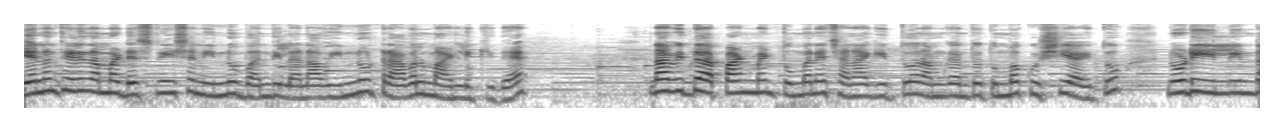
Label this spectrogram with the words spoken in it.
ಏನಂತ ಹೇಳಿ ನಮ್ಮ ಡೆಸ್ಟಿನೇಷನ್ ಇನ್ನೂ ಬಂದಿಲ್ಲ. ನಾವು ಇನ್ನೂ ಟ್ರಾವೆಲ್ ಮಾಡಲಿಕ್ಕಿದೆ. ನಾವಿದ್ದ ಅಪಾರ್ಟ್ಮೆಂಟ್ ತುಂಬಾ ಚೆನ್ನಾಗಿತ್ತು, ನಮಗಂತೂ ತುಂಬ ಖುಷಿ ಆಯಿತು. ನೋಡಿ, ಇಲ್ಲಿಂದ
